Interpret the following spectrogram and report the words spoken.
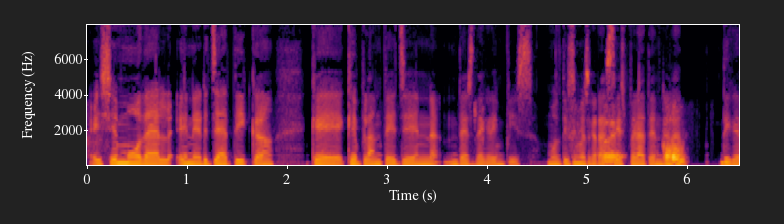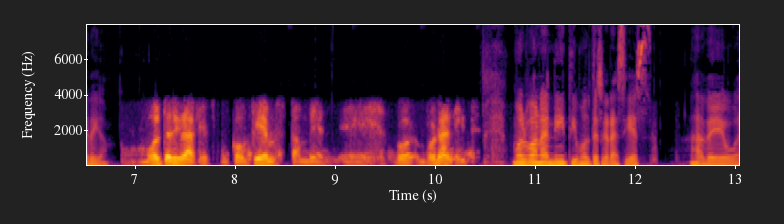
aquest model energètic que, que plantegen des de Greenpeace. Moltíssimes gràcies per atendre. Com, Digue, digue. Moltes gràcies. Confiem també. Eh, bona nit. Molt bona nit i moltes gràcies. Adeu.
